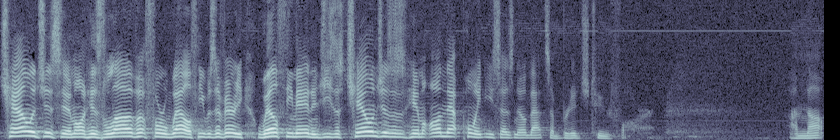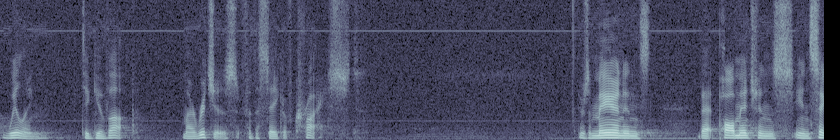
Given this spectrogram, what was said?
challenges him on his love for wealth, he was a very wealthy man, and Jesus challenges him on that point. He says, no, that's a bridge too far. I'm not willing to give up my riches for the sake of Christ. There's a man in, that Paul mentions in 2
